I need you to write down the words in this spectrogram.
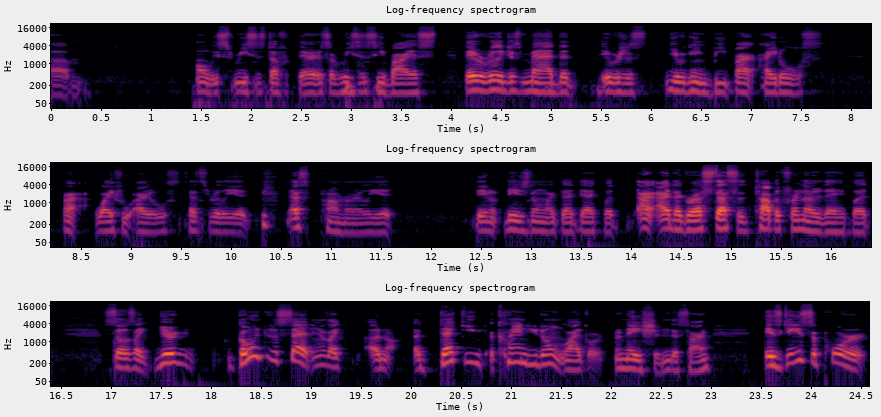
um, only recent stuff there is a recency bias. They were really just mad that it was just you were getting beat by idols, by waifu idols. That's really it. That's primarily it. They don't. They just don't like that deck. But I, I digress. That's a topic for another day. But so it's like you're going to the set and you're like an, a deck you a clan you don't like or a nation this time is getting support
